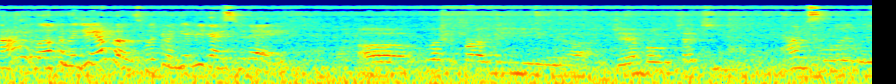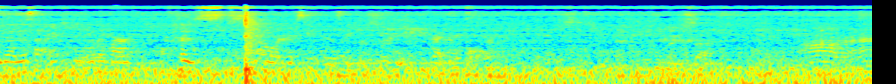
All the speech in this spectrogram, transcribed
Hi, welcome to Jambos. What can I give you guys today? Uh, we'd like to try the uh, Jambo Texan. Absolutely, that is actually one of our stores. All right.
